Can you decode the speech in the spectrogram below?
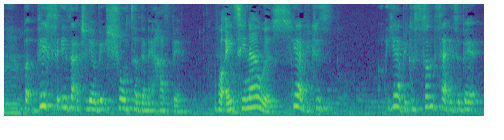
Mm. but this is actually a bit shorter than it has been. What, 18 hours? Yeah, because yeah, because sunset is a bit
